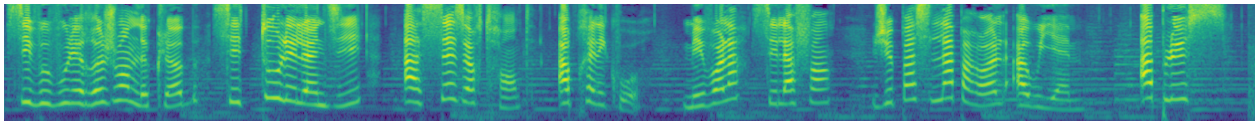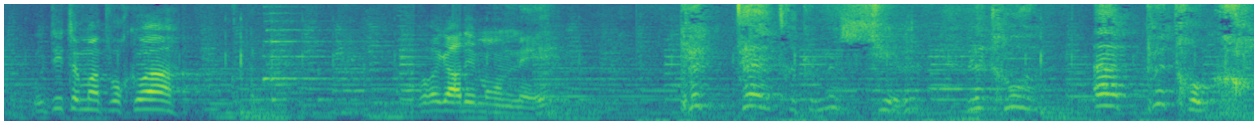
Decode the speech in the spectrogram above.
Si vous voulez rejoindre le club, c'est tous les lundis à 16h30 après les cours. Mais voilà, c'est la fin. Je passe la parole à William. À plus Ou dites-moi pourquoi vous regardez mon nez. Peut-être que monsieur le trouve un peu trop grand.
